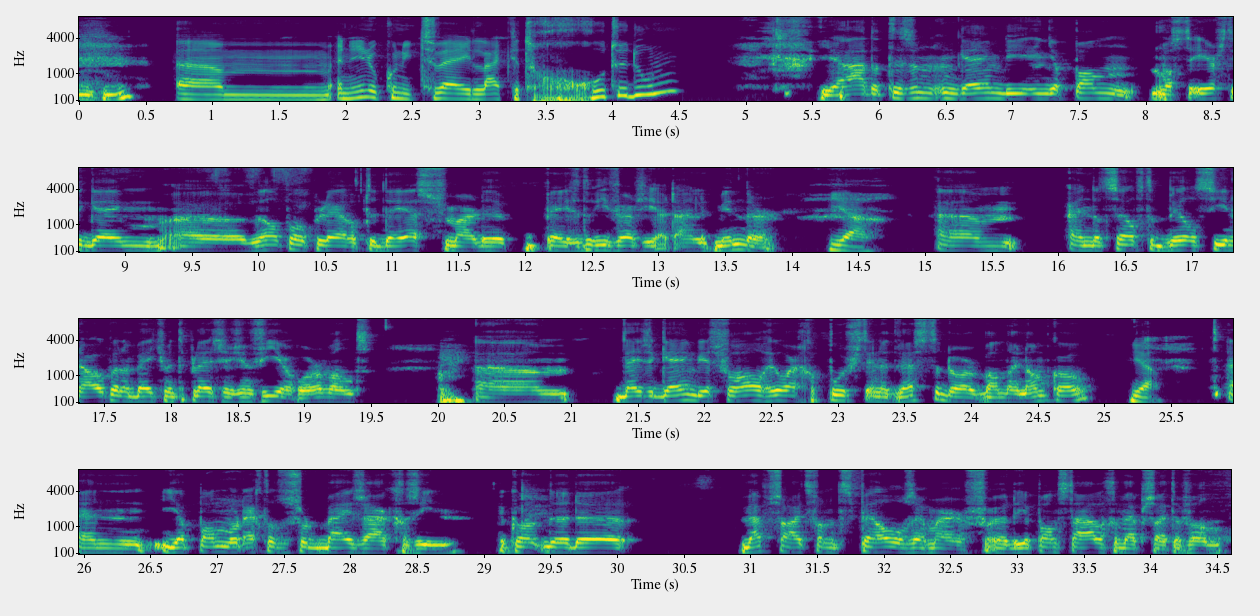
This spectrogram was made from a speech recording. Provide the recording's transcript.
-hmm. um, en Nino Kuni 2 lijkt het goed te doen. Ja, dat is een, een game die in Japan was de eerste game uh, wel populair op de DS, maar de PS3-versie uiteindelijk minder. Ja. Um, en datzelfde beeld zie je nou ook wel een beetje met de PlayStation 4 hoor. Want um, deze game die is vooral heel erg gepusht in het westen door Bandai Namco. Ja. En Japan wordt echt als een soort bijzaak gezien. Ik de, de website van het spel, zeg maar, de Japanstalige website ervan,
